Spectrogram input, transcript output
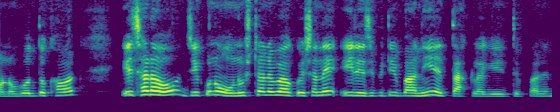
অনবদ্য খাবার। এছাড়াও যে কোনো অনুষ্ঠানে বা অকেশনে এই রেসিপিটি বানিয়ে তাক লাগিয়ে দিতে পারেন।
